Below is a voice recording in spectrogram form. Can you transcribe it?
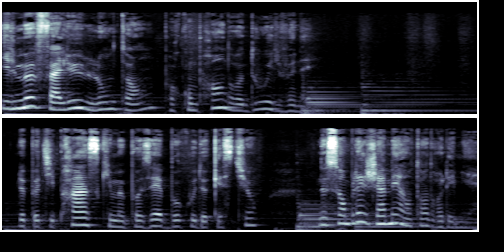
Il me fallut longtemps pour comprendre d'où il venait. Le petit prince qui me posait beaucoup de questions ne semblait jamais entendre les miennes.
